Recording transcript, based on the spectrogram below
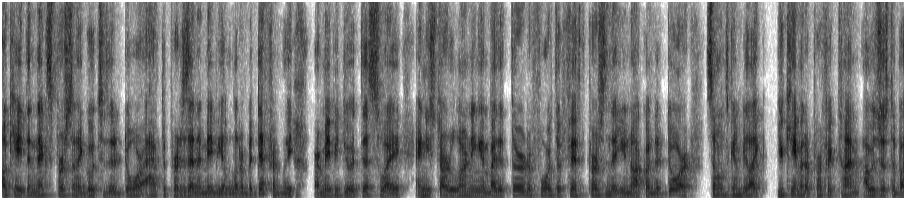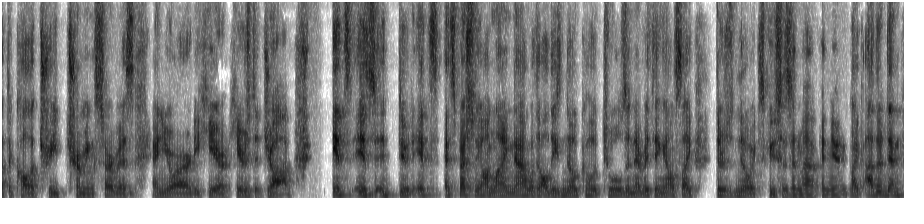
okay the next person i go to their door i have to present it maybe a little bit differently or maybe do it this way. And you start learning and by the third or fourth or fifth person that you knock on the door someone's going to be like you came at a perfect time. I was just about to call a tree trimming service and you're already here. Here's the job. It's it's it, dude it's especially online now with all these no code tools and everything else like there's no excuses in my opinion. Like other than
